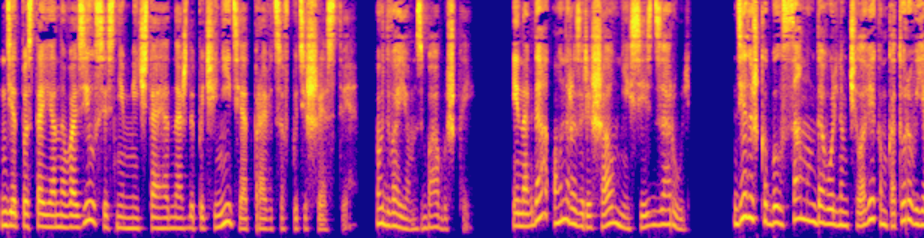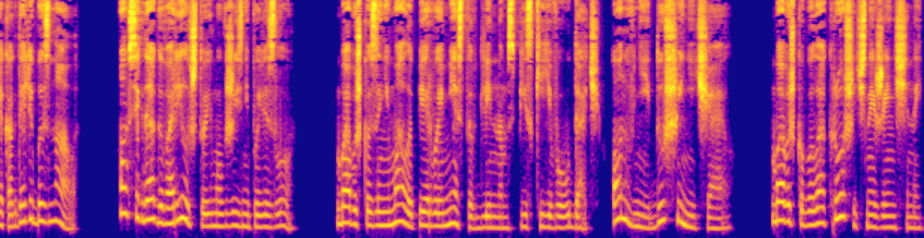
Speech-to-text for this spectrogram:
Дед постоянно возился с ним, мечтая однажды починить и отправиться в путешествие. Вдвоем с бабушкой. Иногда он разрешал мне сесть за руль. Дедушка был самым довольным человеком, которого я когда-либо знала. Он всегда говорил, что ему в жизни повезло. Бабушка занимала первое место в длинном списке его удач. Он в ней души не чаял. Бабушка была крошечной женщиной,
